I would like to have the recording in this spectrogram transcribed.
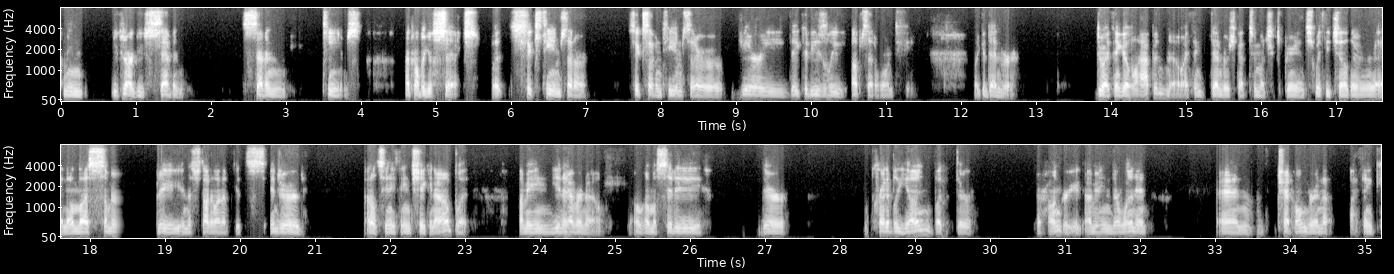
I mean, you could argue seven, seven teams. I'd probably go six, but six teams that are six, seven teams that are very. They could easily upset a one team, like a Denver. Do I think it'll happen? No, I think Denver's got too much experience with each other, and unless somebody in the starting lineup gets injured, I don't see anything shaking out. But I mean, you never know. Oklahoma City, they're incredibly young, but they're they're hungry. I mean, they're winning. And Chet Holmgren, I think,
